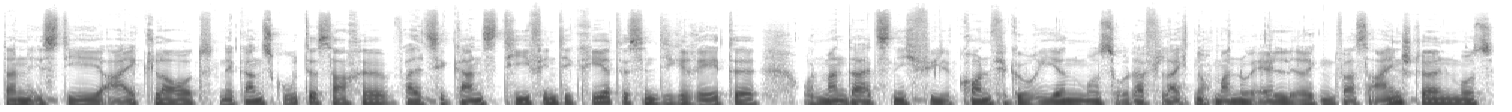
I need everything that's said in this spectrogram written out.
dann ist die iCloud eine ganz gute Sache, weil sie ganz tief integriert ist in die Geräte und man da da jetzt nicht viel konfigurieren muss oder vielleicht noch manuell irgendwas einstellen muss.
